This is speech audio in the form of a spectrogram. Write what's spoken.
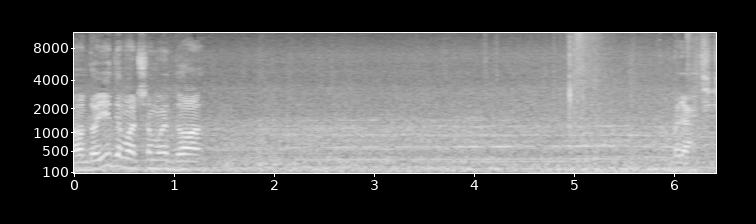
А доїдемо чи ми до. Блять.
